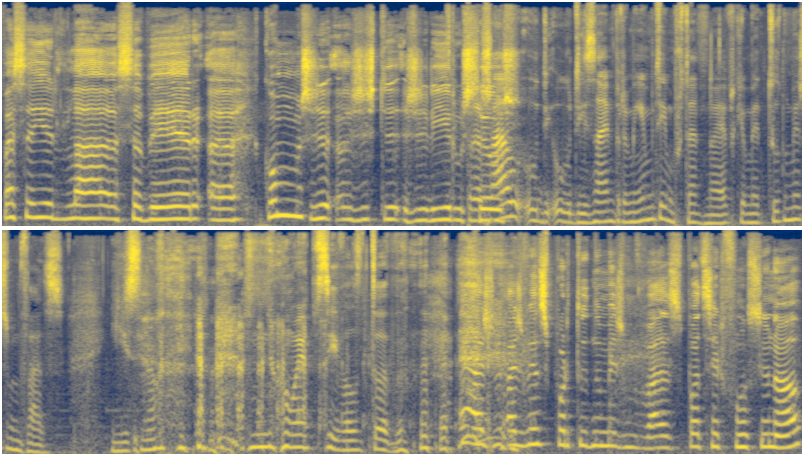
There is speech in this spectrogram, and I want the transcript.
Vai sair de lá a saber uh, como gerir os para seus. Já, o, o, design para mim é muito importante, não é? Porque eu meto tudo no mesmo vaso. E isso não, não é possível de todo. É, às, às, vezes, pôr tudo no mesmo vaso pode ser funcional,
